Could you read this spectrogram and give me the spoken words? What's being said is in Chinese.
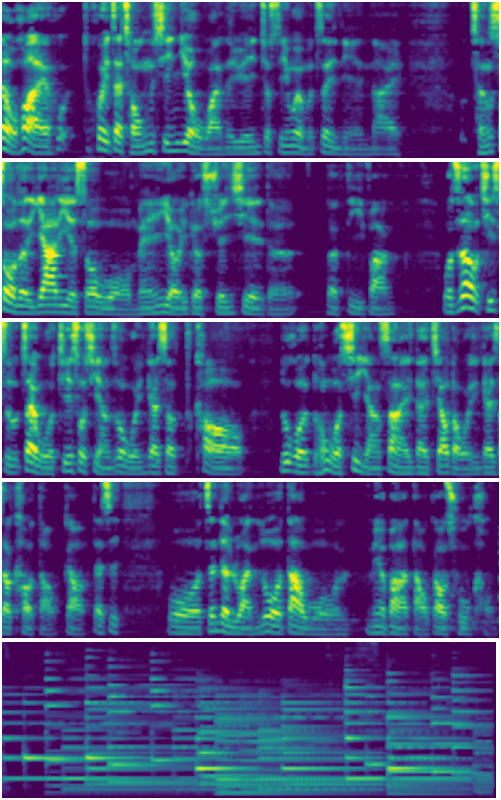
但我后来会会再重新又玩的原因，就是因为我们这一年来承受的压力的时候，我没有一个宣泄的的地方。我知道，其实在我接受信仰之后，我应该是要靠，如果从我信仰上来的教导，我应该是要靠祷告。但是我真的软弱到我没有办法祷告出口。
